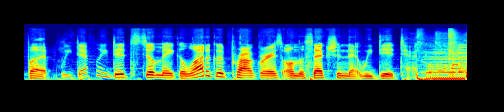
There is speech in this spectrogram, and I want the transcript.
But we definitely did still make a lot of good progress on the section that we did tackle.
